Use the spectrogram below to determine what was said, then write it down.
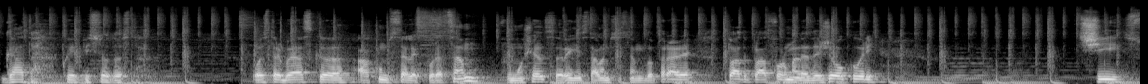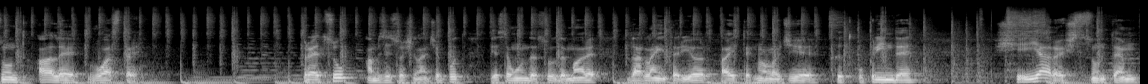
Gata cu episodul ăsta. O să trebuiască acum să le curățăm frumușel, să reinstalăm sistemul de operare, toate platformele de jocuri și sunt ale voastre. Prețul, am zis-o și la început, este unul destul de mare, dar la interior ai tehnologie cât cuprinde și iarăși suntem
